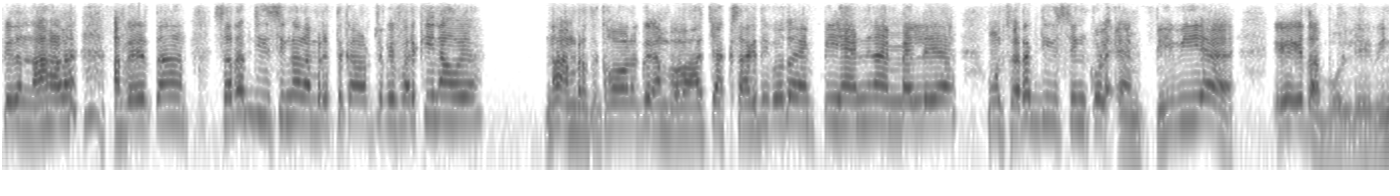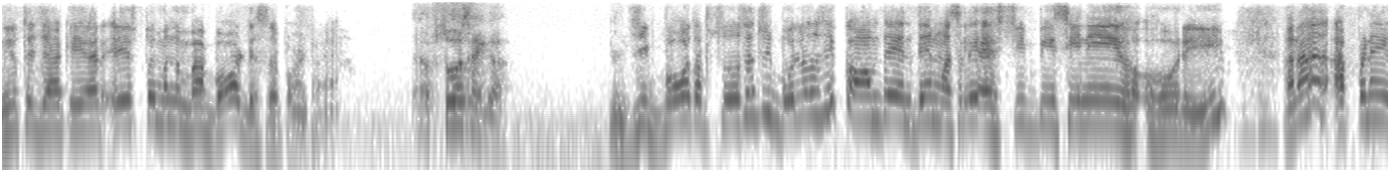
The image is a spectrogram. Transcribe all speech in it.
ਫਿਰ ਨਾਲ, ਫਿਰ ਤਾਂ ਸਰਬਜੀਤ ਸਿੰਘ ਨਾਲ ਅੰਮ੍ਰਿਤਕਾਰ ਚ ਕੋਈ ਫ਼ਰਕ ਹੀ ਨਾ ਹੋਇਆ। ਨਾ ਅੰਮ੍ਰਿਤ ਕੌਰ ਕੋਈ ਆਵਾਜ਼ ਚੱਕ ਸਕਦੀ ਕੋਈ ਤਾਂ ਐਮਪੀ ਹੈ ਨਹੀਂ ਨਾ ਐਮਐਲਏ ਹੈ। ਹੁਣ ਸਰਬਜੀਤ ਸਿੰਘ ਕੋਲ ਐਮਪੀ ਵੀ ਹੈ। ਇਹ ਤਾਂ ਬੋਲੇ ਵੀ ਨਹੀਂ ਉੱਥੇ ਜਾ ਕੇ ਯਾਰ। ਇਸ ਤੋਂ ਮੈਨੂੰ ਮੈਂ ਬਹੁਤ ਡਿਸਪਾਇੰਟ ਹੋਇਆ। ਅਫਸੋਸ ਹੈਗਾ। ਜੀ ਬਹੁਤ ਅਫਸੋਸ ਹੈ। ਤੁਸੀਂ ਬੋਲੋ ਤੁਸੀਂ ਕੌਮ ਦੇ ਇੰਦੇ ਮਸਲੇ ਐਸਜੀਪੀਸੀ ਨਹੀਂ ਹੋ ਹੋ ਰਹੀ। ਹਨਾ ਆਪਣੇ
